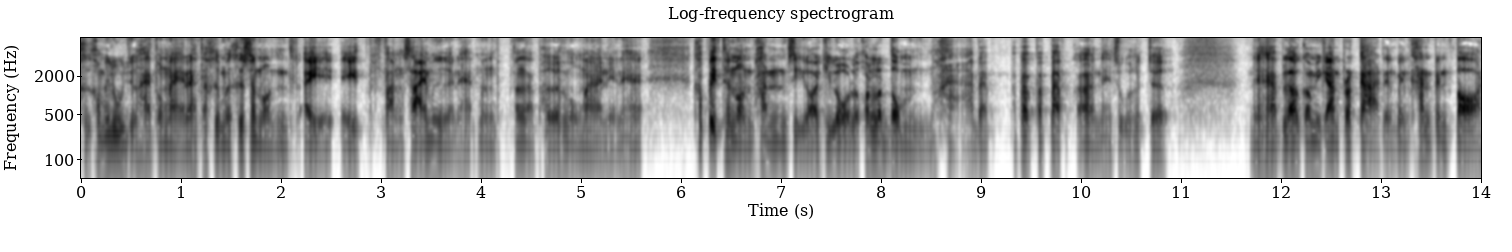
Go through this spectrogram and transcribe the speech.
คือเขาไม่รู้หายตรงไหนนะแต่คือมันคือถนนไอไอฝั่งซ้ายมือนะฮะเมืองตั้งแต่เพิร์ธลงมาเนี่ยนะฮะ เขาปิดถนนพันสี่ร้อยกิโลแล้วก็ระดมหาแบบแป๊บแป๊บในที่สุดก็เจอนะครับแล้วก็มีการประกาศอย่างเป็นขั้นเป็นตอน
